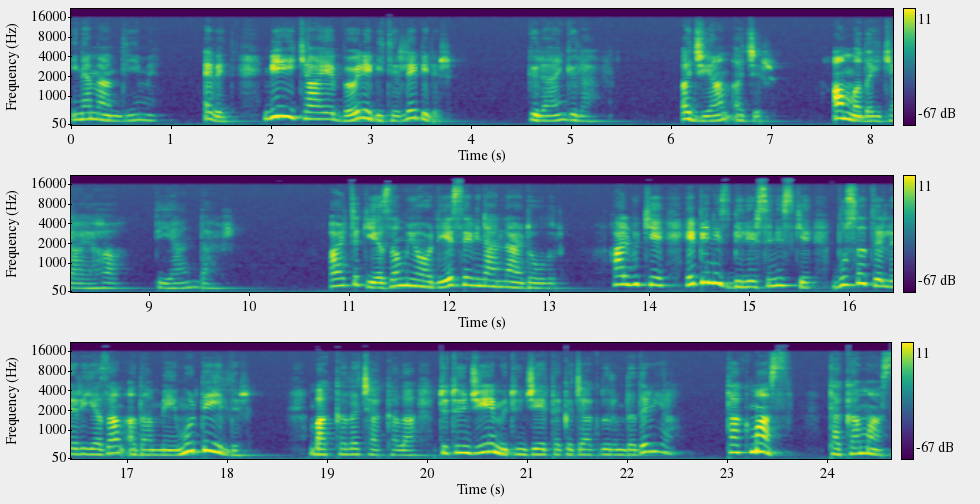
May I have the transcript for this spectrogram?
İnemem değil mi? Evet, bir hikaye böyle bitirilebilir. Gülen güler acıyan acır. Amma da hikaye ha diyen der. Artık yazamıyor diye sevinenler de olur. Halbuki hepiniz bilirsiniz ki bu satırları yazan adam memur değildir. Bakkala çakkala, tütüncüye mütüncüye takacak durumdadır ya. Takmaz, takamaz.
